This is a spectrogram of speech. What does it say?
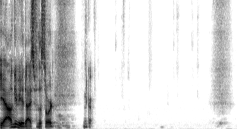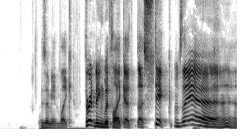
yeah, I'll give you a dice for the sword. Because I mean, like threatening with like a, a stick. I was like, yeah,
